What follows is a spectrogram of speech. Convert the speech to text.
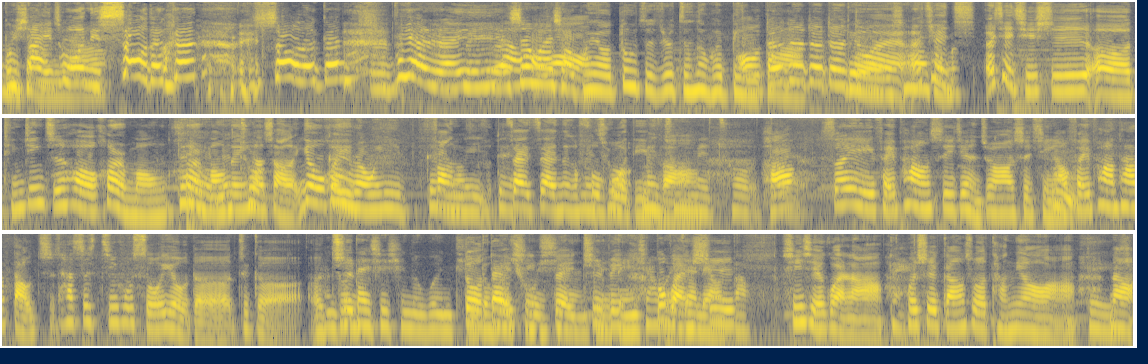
不拜托，你瘦的跟瘦的跟纸片人一样。生完小朋友肚子就真的会变大。哦，对对对。对对，而且而且其实呃停经之后荷尔蒙荷尔蒙的影响少了，又会容易放在在那个腹部的地方。没错，好，所以肥胖是一件很重要的事情。啊。肥胖它导致它是几乎所有的这个呃致代谢性的问题都会出现，致病，不管是心血管啦，或是刚刚说的糖尿啊，那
